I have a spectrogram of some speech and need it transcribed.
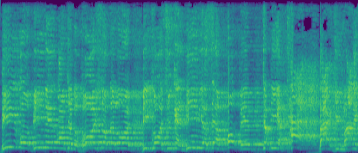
be obedient unto the voice of the Lord because you can leave yourself open to be attacked by demonic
